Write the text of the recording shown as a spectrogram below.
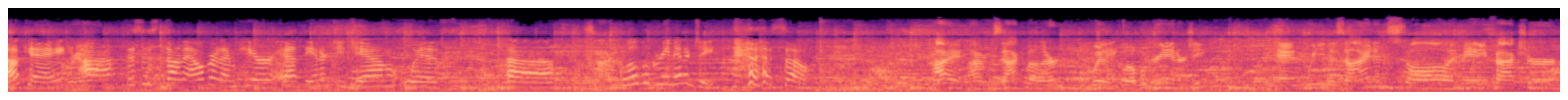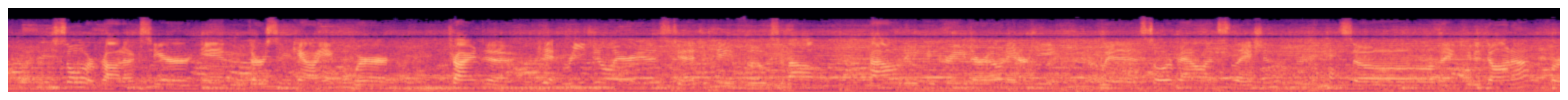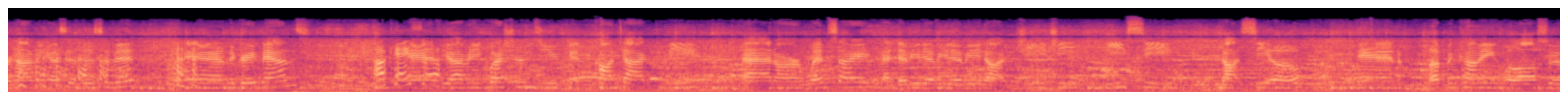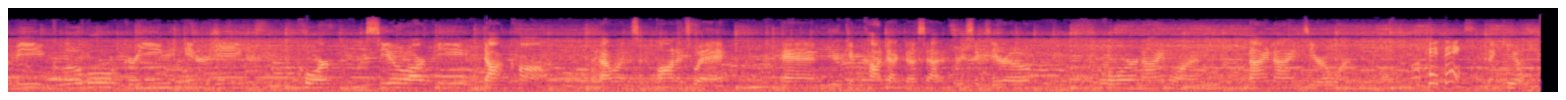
Okay, uh, this is Donna Albert. I'm here at the Energy Jam with uh, Global Green Energy. so, Hi, I'm Zach Butler with Okay. Global Green Energy, and we design, install, and manufacture solar products here in Thurston County. We're trying to get regional areas to educate folks about how they can create their own energy with solar panel installation. So thank you to Donna for having us at this event and the great bands. okay, And if you have any questions, you can contact me at our website at www.ggec.co. And up and coming will also be Global Green Energy Corp, C-O-R-P.com. That one's on its way. And you can contact us at 360 491 9901. Okay, thanks. Thank you.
